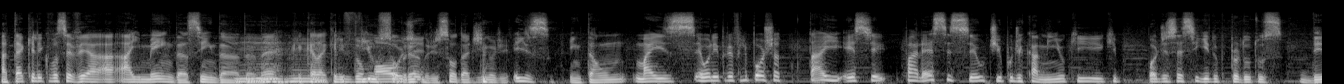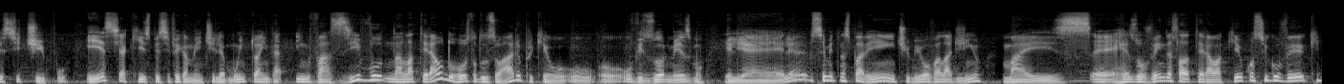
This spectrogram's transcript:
Até aquele que você vê a, a emenda, assim, da, da né? uhum, né? Aquela, aquele fio molde. sobrando de soldadinho de. Isso. Então, mas eu olhei para ele e falei, poxa, tá aí, esse parece ser o tipo de caminho que, que pode ser seguido por produtos desse tipo. Esse aqui, especificamente, ele é muito ainda invasivo na lateral do rosto do usuário, porque o, o, o visor mesmo, ele é, ele é semi-transparente, meio ovaladinho, mas é, resolvendo essa lateral aqui, eu consigo ver que,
